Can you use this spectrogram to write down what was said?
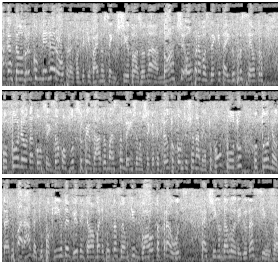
A Castelo Branco melhorou para você que vai no sentido a zona norte ou para você que está indo para o centro. O túnel da Conceição com fluxo pesado, mas também já não chega a ter tanto congestionamento. Contudo, o túnel deve parar daqui um pouquinho devido então à manifestação que volta para URGS, pertinho da Loureiro da Silva.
